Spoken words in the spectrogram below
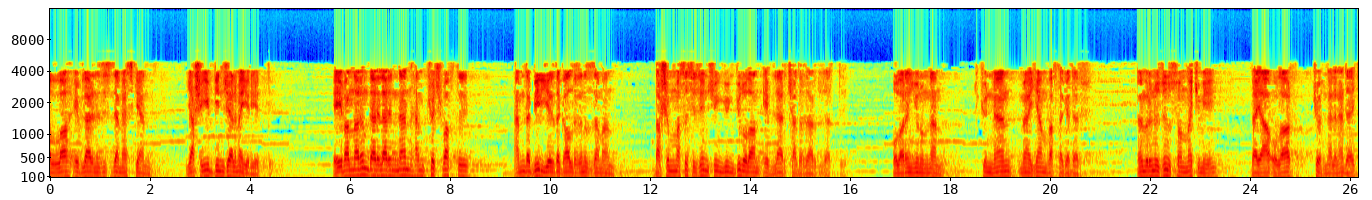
Allah evlərinizi sizə məskən, yaşayıb dincəlmə yeri etdi. Heyvanların dərilərindən həm köç vaxtı, həm də bir yerdə qaldığınız zaman daşınması sizin üçün yüngül olan evlər, çadırlar düzəltdi. Onların yunundan, tükündən müəyyən vaxta qədər ömrünüzün sonuna kimi və ya onlar köhnələnədək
